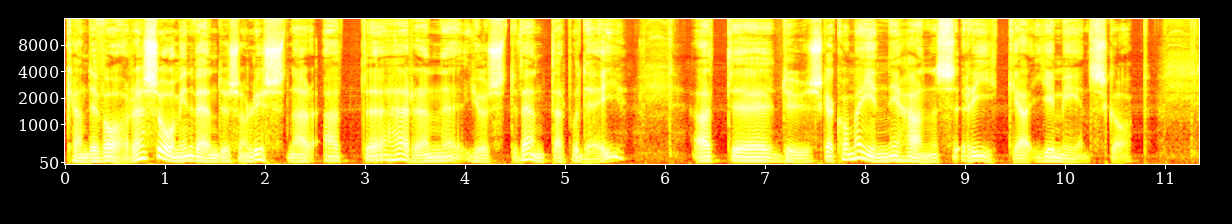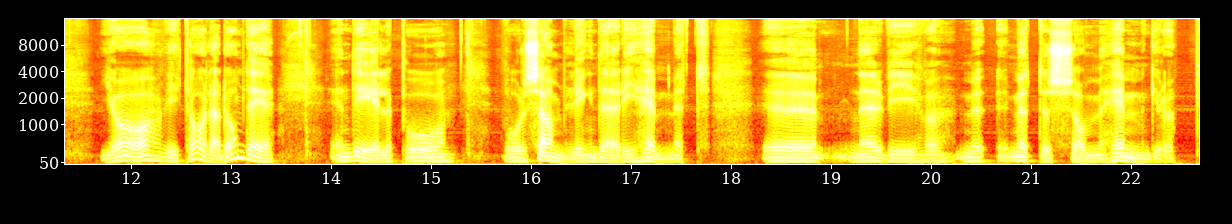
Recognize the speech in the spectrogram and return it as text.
Kan det vara så, min vän, du som lyssnar, att eh, Herren just väntar på dig? Att eh, du ska komma in i hans rika gemenskap? Ja, vi talade om det en del på vår samling där i hemmet eh, när vi var, möttes som hemgrupp.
